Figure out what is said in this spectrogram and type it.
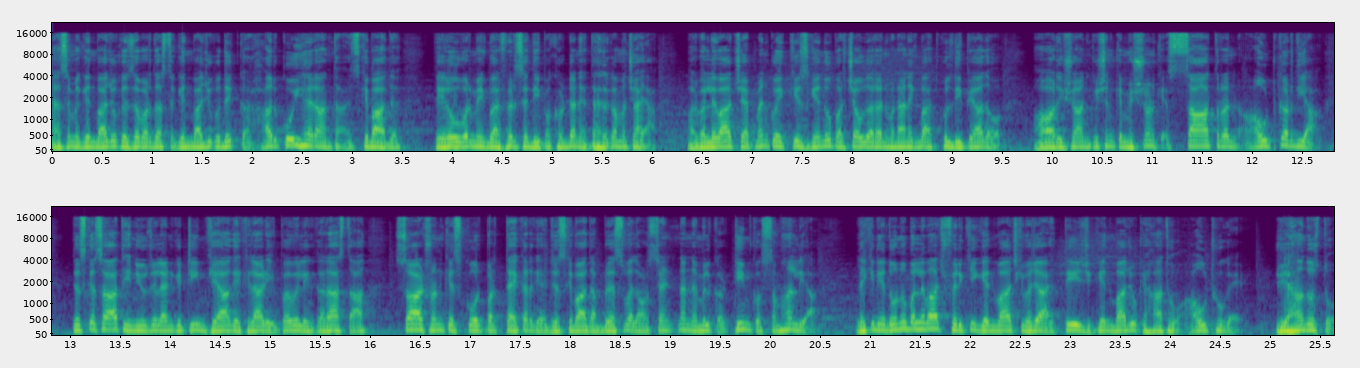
ऐसे में गेंदबाजों के ज़बरदस्त गेंदबाजी को देखकर हर कोई हैरान था। इसके बाद तेरह ओवर में एक बार फिर से दीपक हुड्डा ने तहलका मचाया और बल्लेबाज चैपमैन को 21 गेंदों पर 14 रन बनाने के बाद कुलदीप यादव और ईशान किशन के मिश्रण के सात रन आउट कर दिया, जिसके साथ ही न्यूजीलैंड की टीम के आगे खिलाड़ी पवेलियन का रास्ता साठ रन के स्कोर पर तय कर गया, जिसके बाद अब ब्रेसवेल और सेंटनर ने मिलकर टीम को संभाल लिया। लेकिन ये दोनों बल्लेबाज फिरकी गेंदबाज की बजाय तेज गेंदबाजों के हाथों आउट हो गए। जी हाँ दोस्तों,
